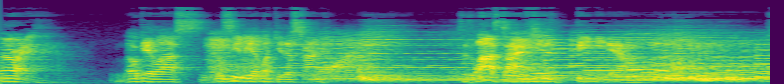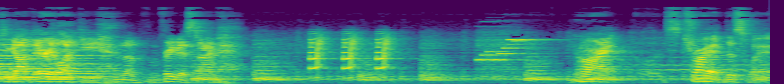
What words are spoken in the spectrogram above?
Alright. Okay, last. Let's see if you get lucky this time. Since Lass time, she just beat me down. She got very lucky in the previous time. Alright, let's try it this way.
